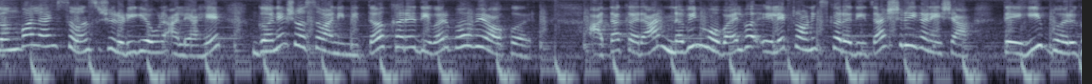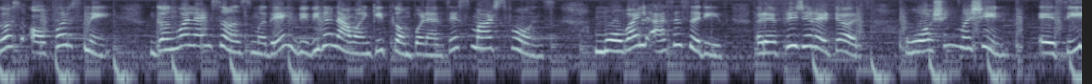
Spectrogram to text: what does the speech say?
गंगवाल अँड सन्स शिर्डी घेऊन आले आहेत. गणेशोत्सवानिमित्त खरेदीवर भव्य ऑफर. आता करा नवीन मोबाईल व इलेक्ट्रॉनिक्स खरेदीचा श्री गणेशा. तेही भरघोस ऑफर्सने. गंगवाल अँड सन्समध्ये विविध नामांकित कंपन्यांचे smartphones mobile accessories refrigerators washing machine A C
